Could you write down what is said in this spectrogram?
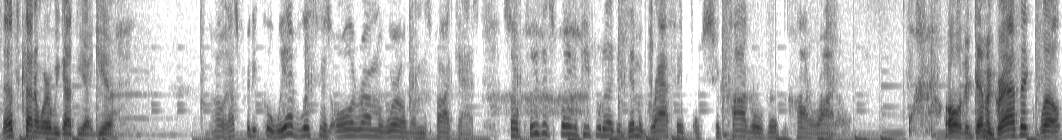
that's kind of where we got the idea. Oh, that's pretty cool. We have listeners all around the world on this podcast. So please explain to people like the demographics of Chicago versus Colorado. Oh, the demographic? Well,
